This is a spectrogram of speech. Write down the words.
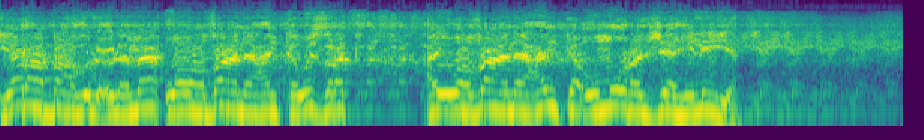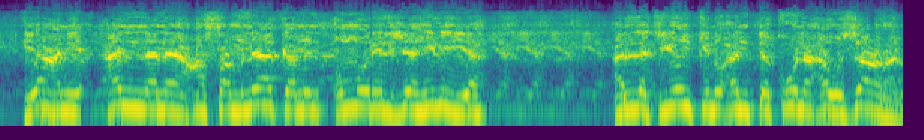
يرى بعض العلماء ووضعنا عنك وزرك أي وضعنا عنك أمور الجاهلية. يعني أننا عصمناك من أمور الجاهلية التي يمكن أن تكون أوزارا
